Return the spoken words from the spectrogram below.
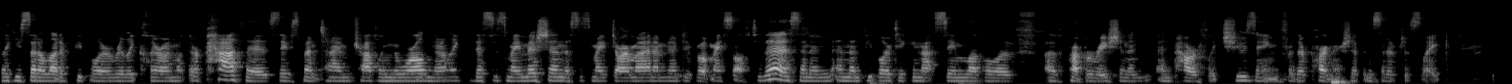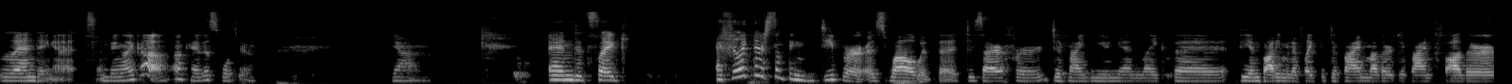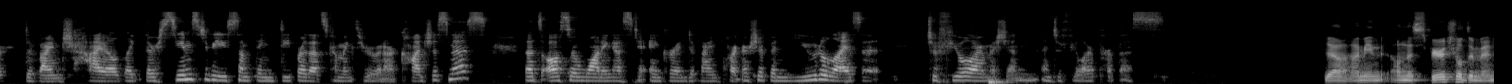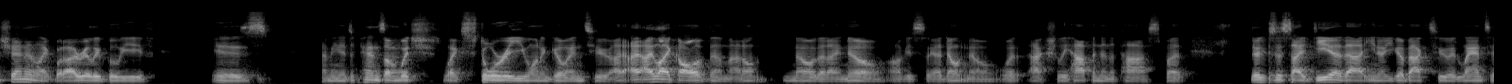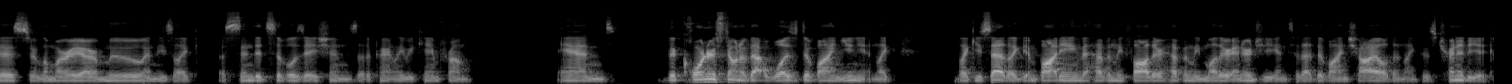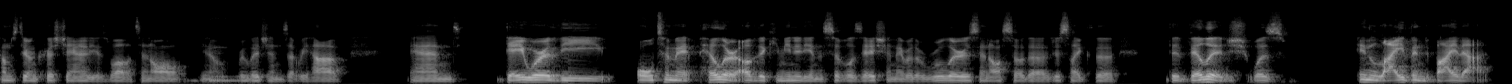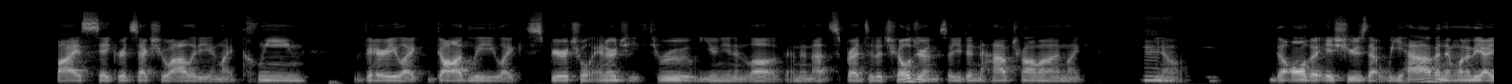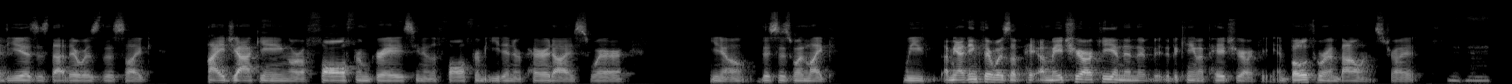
like you said, a lot of people are really clear on what their path is. They've spent time traveling the world and they're like, this is my mission, this is my dharma, and I'm going to devote myself to this. And then, and then people are taking that same level of, of preparation and, and powerfully choosing for their partnership instead of just like landing in it and being like, oh, okay, this will do. Yeah. And it's like, I feel like there's something deeper as well with the desire for divine union, like the the embodiment of like the divine mother, divine father, divine child. Like there seems to be something deeper that's coming through in our consciousness that's also wanting us to anchor in divine partnership and utilize it to fuel our mission and to fuel our purpose. Yeah, I mean, on the spiritual dimension and like what I really believe is I mean, it depends on which like story you want to go into. I, I, I, like all of them. I don't know that I know. Obviously, I don't know what actually happened in the past, but there's this idea that you know you go back to Atlantis or Lemuria or Mu and these like ascended civilizations that apparently we came from, and the cornerstone of that was divine union. Like like you said, like embodying the heavenly father, heavenly mother energy into that divine child and like this trinity. It comes through in Christianity as well. It's in all, you know, mm-hmm. religions that we have. And they were the ultimate pillar of the community and the civilization. They were the rulers and also the just like the the village was enlivened by that, by sacred sexuality and like clean very like godly like spiritual energy through union and love and then that spread to the children so you didn't have trauma and like mm. you know the all the issues that we have and then one of the ideas is that there was this like hijacking or a fall from grace you know the fall from eden or paradise where you know this is when like we i mean i think there was a, a matriarchy and then it became a patriarchy and both were imbalanced right mm-hmm.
